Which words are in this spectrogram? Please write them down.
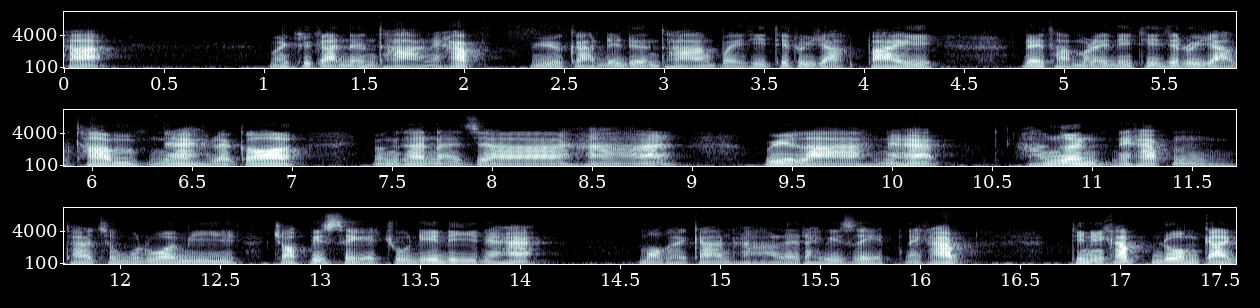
ชะ มันคือการเดินทางนะครับมีโอกาสได้เดินทางไปที่ที่เราอยากไป ได้ทำอะไรในที่ที่เราอยากทำนะแล้วก็บางท่านอาจจะหาเวลานะฮะหาเงินนะครับถ้าสมมุติว่ามีจ็อบพิเศษช่วงนี้ดีนะฮะ เหมาะกับการหารายได้พิเศษนะครับ ทีนี้ครับดวงการ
